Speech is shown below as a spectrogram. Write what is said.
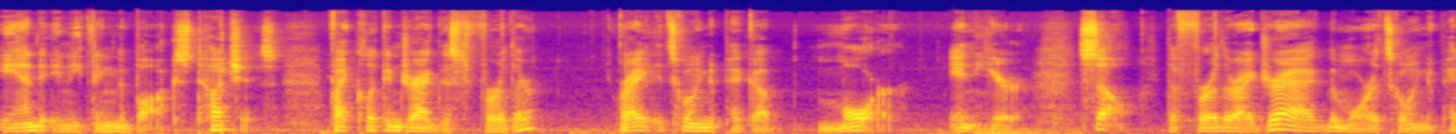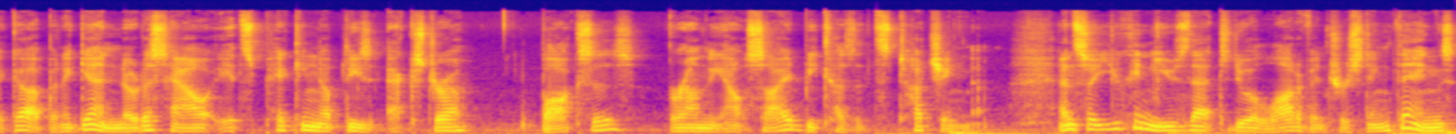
and anything the box touches. If I click and drag this further, right, it's going to pick up more in here. So the further I drag, the more it's going to pick up. And again, notice how it's picking up these extra boxes around the outside because it's touching them. And so you can use that to do a lot of interesting things,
